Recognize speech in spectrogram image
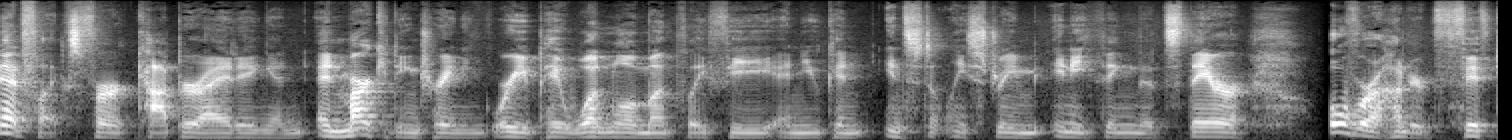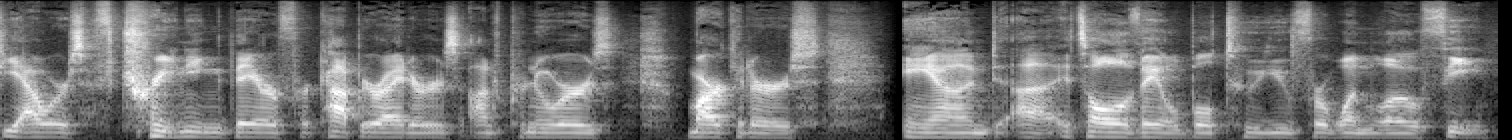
Netflix for copywriting and, and marketing training, where you pay one low monthly fee and you can instantly stream anything that's there over 150 hours of training there for copywriters, entrepreneurs, marketers, and uh, it's all available to you for one low fee.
